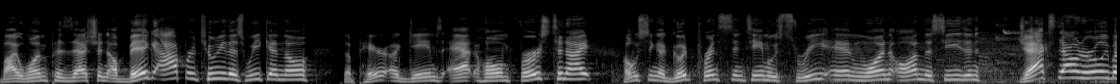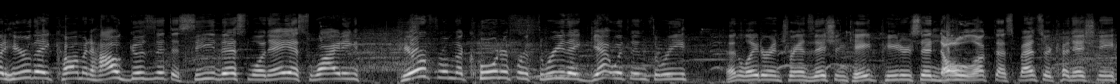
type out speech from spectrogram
by one possession. A big opportunity this weekend, though, the pair of games at home. First tonight, hosting a good Princeton team who's 3 and 1 on the season. Jack's down early, but here they come, and how good is it to see this? Linnaeus Whiting, pure from the corner for three. They get within three. Then later in transition, Cade Peterson, no look to Spencer Konishny.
